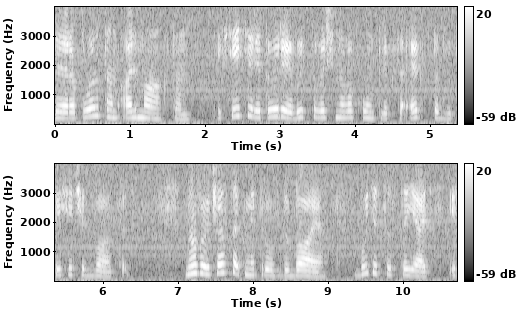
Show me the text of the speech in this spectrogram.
с аэропортом Аль-Мактум и всей территорией выставочного комплекса Экспо 2020. Новый участок метро в Дубае будет состоять из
